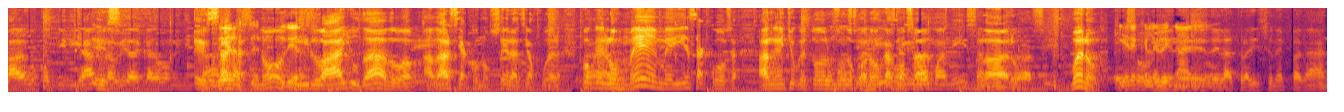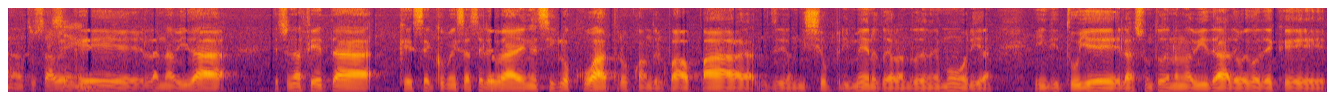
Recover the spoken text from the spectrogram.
algo cotidiano en la vida de cada dominicano. Exacto, no, y lo ha ayudado a, a darse a conocer hacia afuera. Porque los memes y esas cosas han hecho que todo el mundo conozca a Gonzalo. Claro. así. Bueno, Quiere Eso que le den viene algo. de las tradiciones paganas. Tú sabes Sí. que la Navidad es una fiesta que se comienza a celebrar en el siglo IV, cuando el Papa Dionisio I, estoy hablando de memoria, instituye el asunto de la Navidad luego de que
